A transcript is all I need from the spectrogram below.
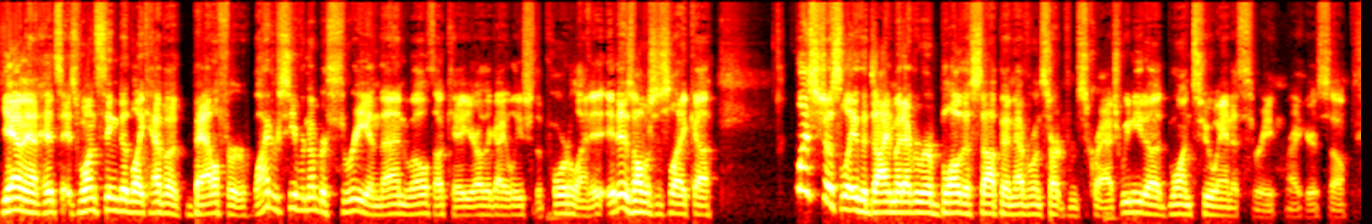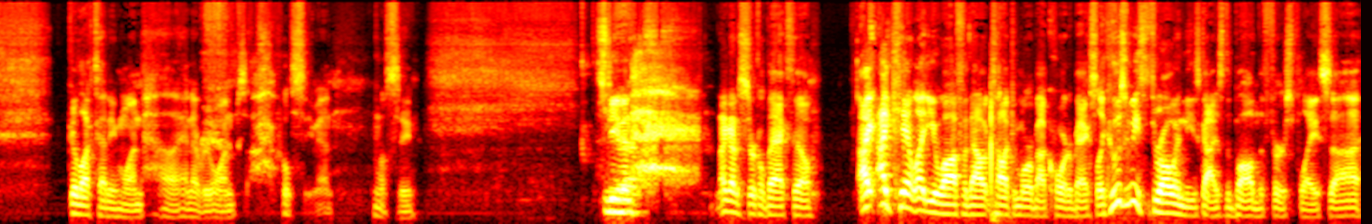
yeah, man, it's it's one thing to like have a battle for wide receiver number three, and then well, okay, your other guy leaves for the portal, and it, it is almost just like a let's just lay the dynamite everywhere, blow this up, and everyone starting from scratch. We need a one, two, and a three right here. So good luck to anyone uh, and everyone. So, we'll see, man. We'll see. Stephen, Yeah. I got to circle back though. I, I can't let you off without talking more about quarterbacks. Like, who's gonna be throwing these guys the ball in the first place? Uh,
